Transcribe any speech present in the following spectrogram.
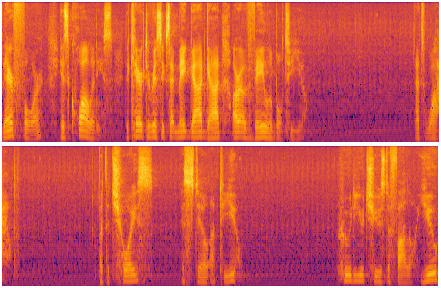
Therefore, His qualities, the characteristics that make God God, are available to you. That's wild. But the choice is still up to you. Who do you choose to follow? You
